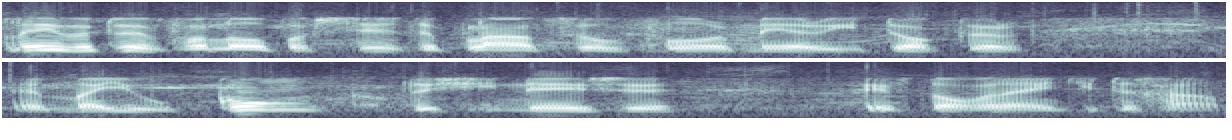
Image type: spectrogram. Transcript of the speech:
levert een voorlopig zesde plaats op voor Mary Doctor. En Mayu Kong, de Chinese, heeft nog een eindje te gaan.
